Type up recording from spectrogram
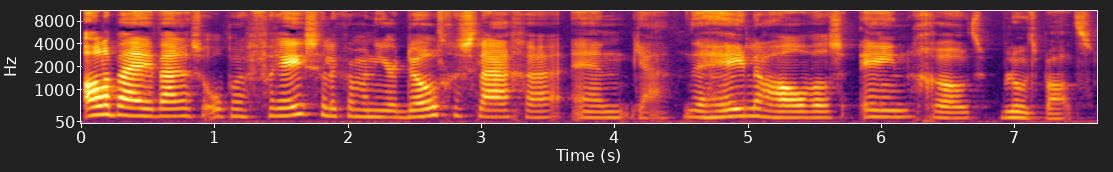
Allebei waren ze op een vreselijke manier doodgeslagen en ja, de hele hal was één groot bloedbad.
